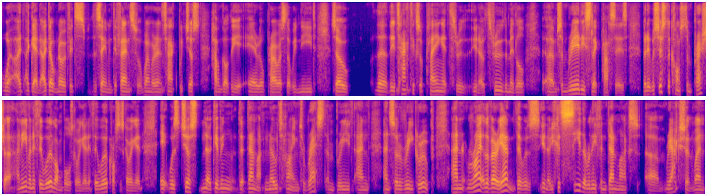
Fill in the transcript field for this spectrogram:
well, I, again, I don't know if it's the same in defense. But When we're in attack, we just haven't got the aerial prowess that we need. So the the tactics of playing it through you know through the middle, um, some really slick passes, but it was just the constant pressure. And even if there were long balls going in, if there were crosses going in, it was just no, giving Denmark no time to rest and breathe and and sort of regroup. And right at the very end, there was you know you could see the relief in Denmark's um, reaction when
